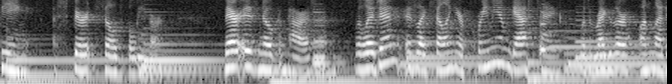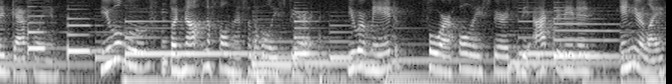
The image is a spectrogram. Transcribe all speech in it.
being a spirit filled believer. There is no comparison. Religion is like filling your premium gas tank with regular unleaded gasoline. You will move, but not in the fullness of the Holy Spirit. You were made for Holy Spirit to be activated in your life,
